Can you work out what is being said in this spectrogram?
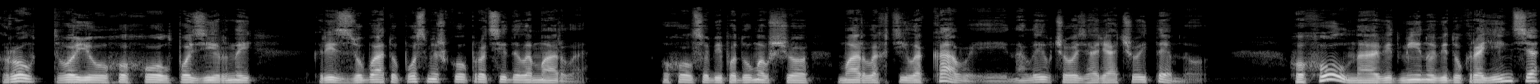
Кров твою, хохол позірний, крізь зубату посмішку процідила марла. Хохол собі подумав, що марла хотіла кави і налив чогось гарячого і темного. Хохол, на відміну від українця,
